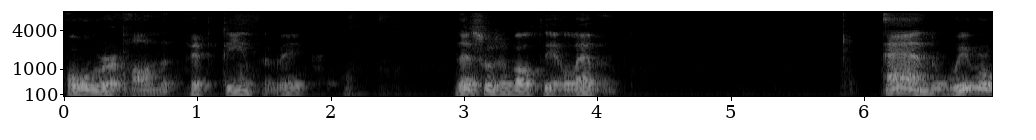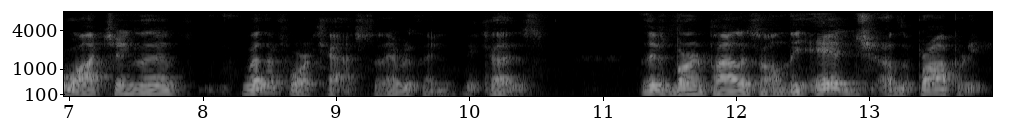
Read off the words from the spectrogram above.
over on the 15th of April. This was about the 11th. And we were watching the weather forecast and everything because this burn pile is on the edge of the property.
